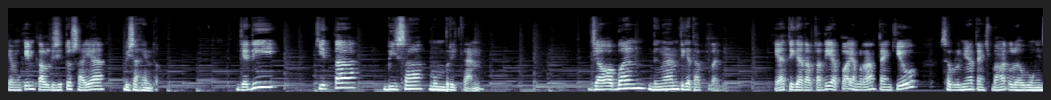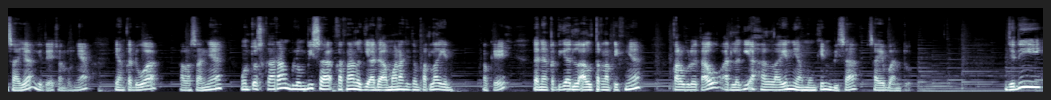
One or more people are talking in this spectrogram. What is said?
ya mungkin kalau di situ saya bisa handle. Jadi, kita bisa memberikan jawaban dengan tiga tahap lagi. Ya, tiga tahap tadi apa? Yang pertama, thank you. Sebelumnya, thanks banget udah hubungin saya, gitu ya contohnya. Yang kedua, alasannya, untuk sekarang belum bisa karena lagi ada amanah di tempat lain. Oke? Okay? Dan yang ketiga adalah alternatifnya. Kalau boleh tahu, ada lagi hal lain yang mungkin bisa saya bantu. Jadi,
